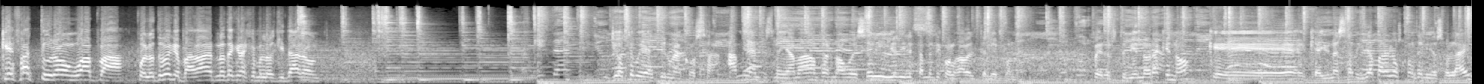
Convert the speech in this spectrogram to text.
qué facturón, guapa. Pues lo tuve que pagar, no te creas que me lo quitaron. Yo te voy a decir una cosa, a mí antes me llamaban para una serie y yo directamente colgaba el teléfono. Pero estoy viendo ahora que no, que, que hay una salida para los contenidos online.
